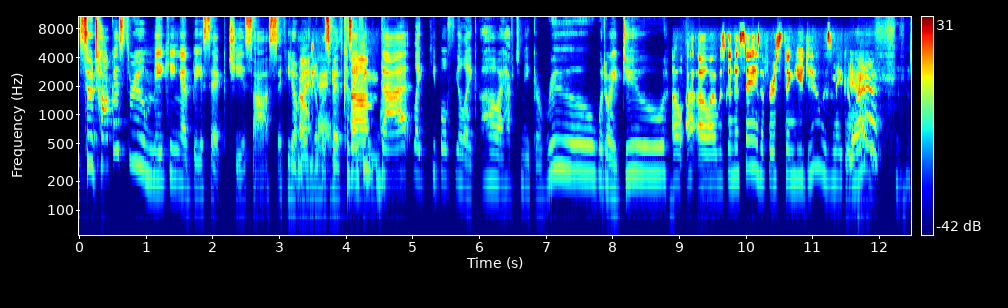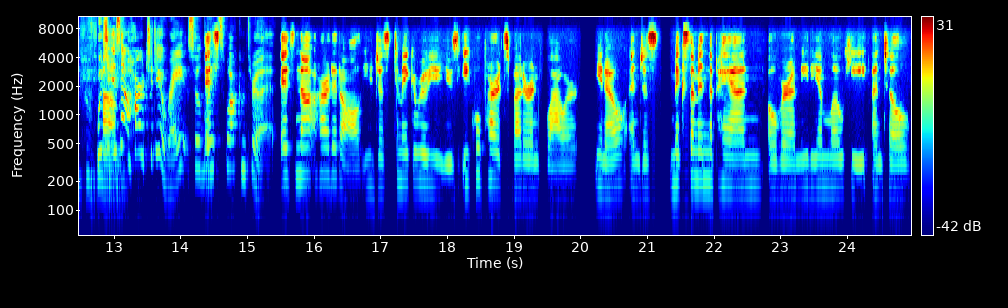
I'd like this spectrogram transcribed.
So talk us through making a basic cheese sauce, if you don't mind, Okay. Elizabeth. Because I Um, think that like people feel like, oh, I have to make a roux. What do I do? Oh, uh oh, I was going to say the first thing you do is make a Yeah. roux. Which Um, isn't hard to do, right? So let's walk them through it. It's not hard at all. You just, to make a roux, you use equal parts butter and flour, you know, and just mix them in the pan over a medium low heat until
